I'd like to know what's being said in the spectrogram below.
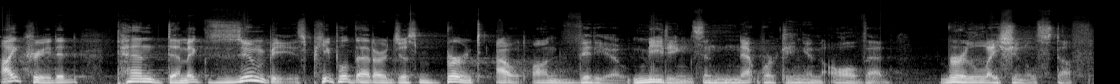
I created pandemic zombies, people that are just burnt out on video, meetings and networking and all that relational stuff.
